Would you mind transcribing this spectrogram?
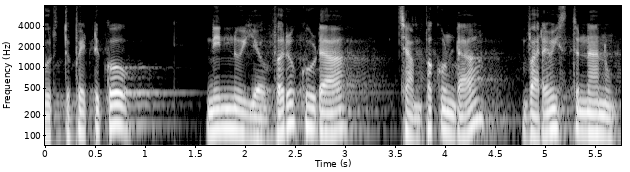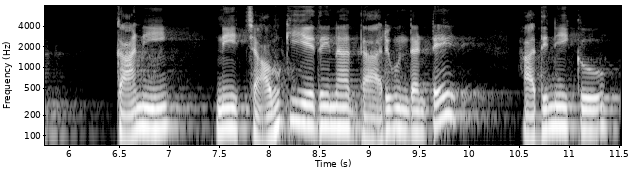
గుర్తుపెట్టుకో నిన్ను ఎవ్వరూ కూడా చంపకుండా వరమిస్తున్నాను. కానీ నీ చావుకి ఏదైనా దారి ఉందంటే అది నీకు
